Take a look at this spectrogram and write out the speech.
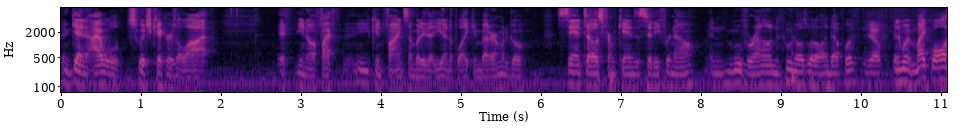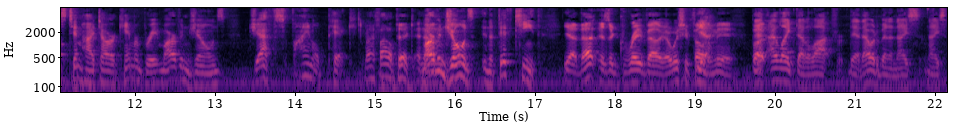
again, I will switch kickers a lot. If you know, if I you can find somebody that you end up liking better, I'm going to go Santos from Kansas City for now and move around. Who knows what I'll end up with? Yep. Then went Mike Wallace, Tim Hightower, Cameron Brate, Marvin Jones, Jeff's final pick. My final pick. And Marvin I'm- Jones in the 15th. Yeah, that is a great value. I wish he fell to me. But That- I like that a lot. For yeah, that would have been a nice, nice,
